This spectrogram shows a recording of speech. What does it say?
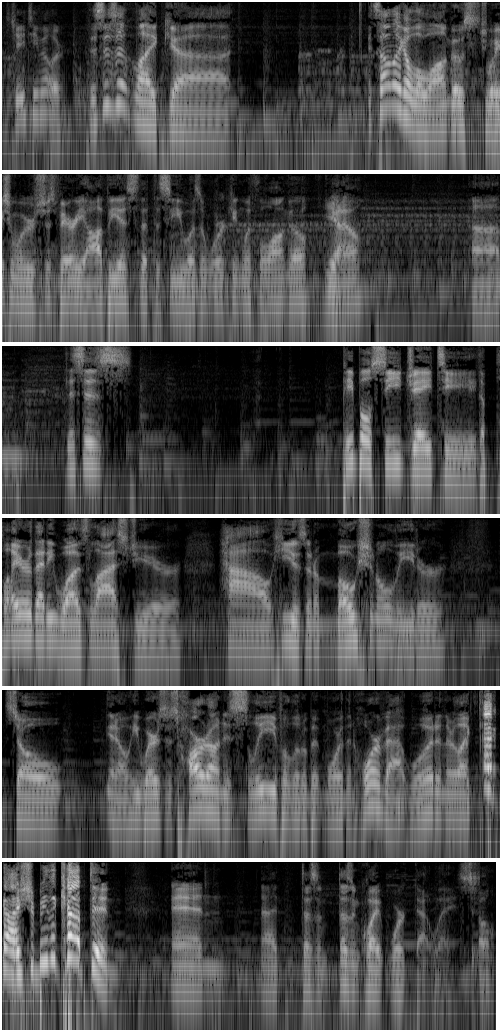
it's JT Miller. This isn't like uh, it's not like a Luongo situation where it's just very obvious that the C wasn't working with Luongo. Yeah. You know, um, this is people see JT, the player that he was last year, how he is an emotional leader. So, you know, he wears his heart on his sleeve a little bit more than Horvat would, and they're like, that guy should be the captain. And uh, doesn't doesn't quite work that way. So,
